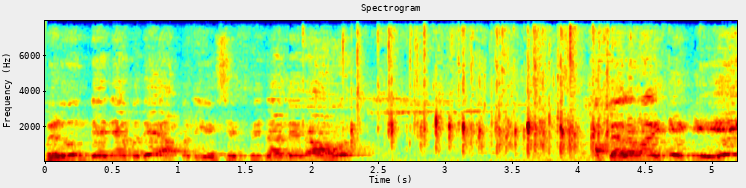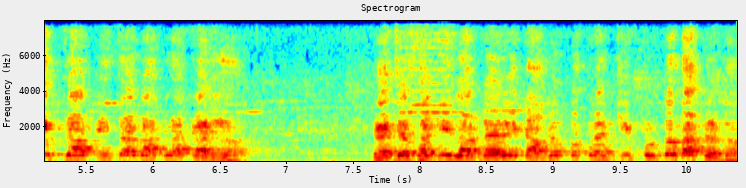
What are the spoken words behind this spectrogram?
मिळवून देण्यामध्ये आपण यशस्वी झालेलो आहोत. आपल्याला माहिती आहे की एक जातीचा दाखला काढणं त्याच्यासाठी लागणारे कागदपत्रांची पूर्तता करणं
